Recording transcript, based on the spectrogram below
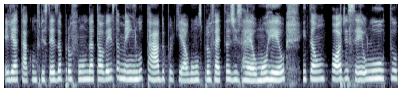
ele ia estar com tristeza profunda, talvez também lutado, porque alguns profetas de Israel morreu. Então, pode ser o luto,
